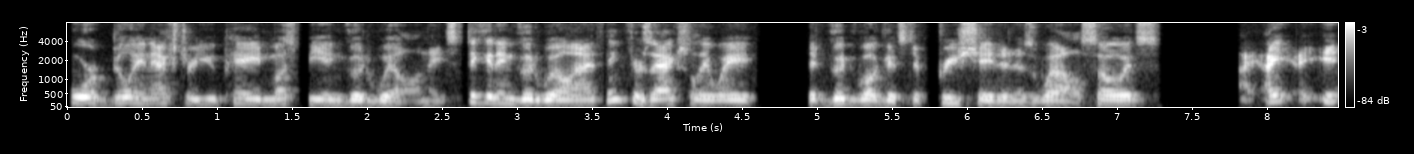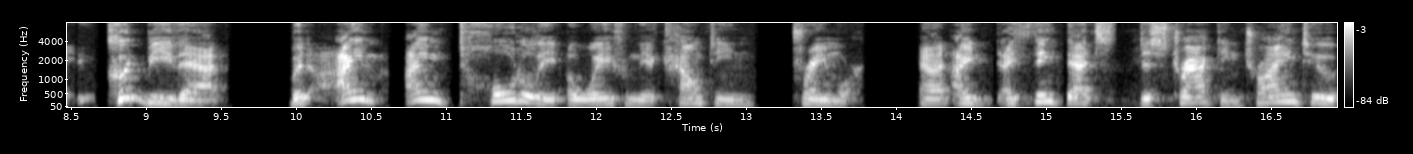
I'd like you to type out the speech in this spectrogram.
four billion extra you paid must be in goodwill, and they'd stick it in goodwill. And I think there's actually a way that goodwill gets depreciated as well. So it's, I, I it could be that, but I'm I'm totally away from the accounting framework, and I I think that's distracting. Trying to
